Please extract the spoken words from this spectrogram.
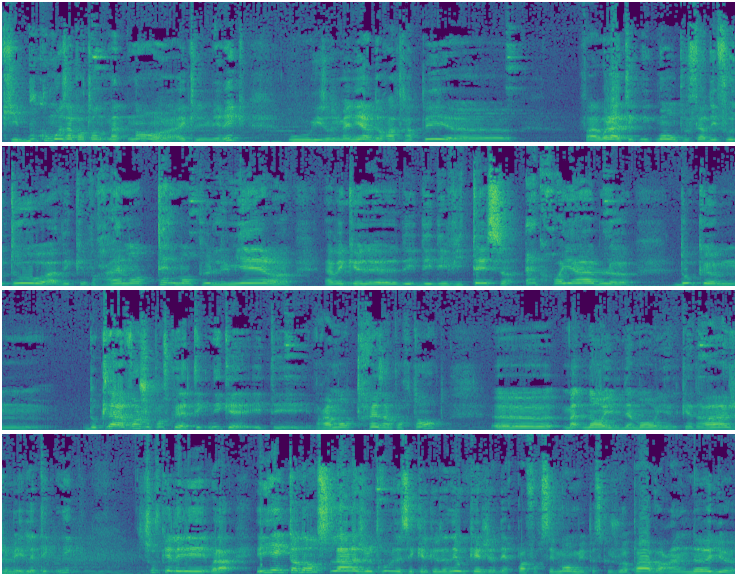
qui est beaucoup moins importante maintenant avec le numérique où ils ont une manière de rattraper Enfin voilà, techniquement, on peut faire des photos avec vraiment tellement peu de lumière, avec des, vitesses incroyables. Donc, donc là, avant, je pense que la technique était vraiment très importante. Euh, maintenant, évidemment, il y a le cadrage, mais la technique, je trouve qu'elle est voilà. Et il y a une tendance là, je trouve, de ces quelques années auxquelles j'adhère pas forcément, mais parce que je dois pas avoir un œil euh,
